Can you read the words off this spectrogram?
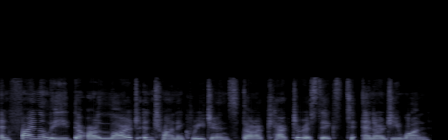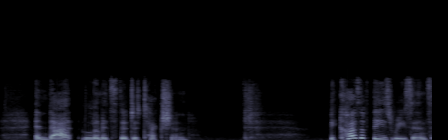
And finally, there are large intronic regions that are characteristics to NRG1, and that limits the detection. Because of these reasons,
